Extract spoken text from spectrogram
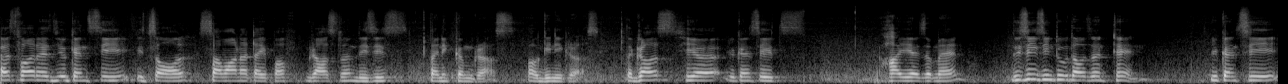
As far as you can see, it's all savanna type of grassland. This is panicum grass or guinea grass. The grass here, you can see it's high as a man. This is in 2010. You can see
